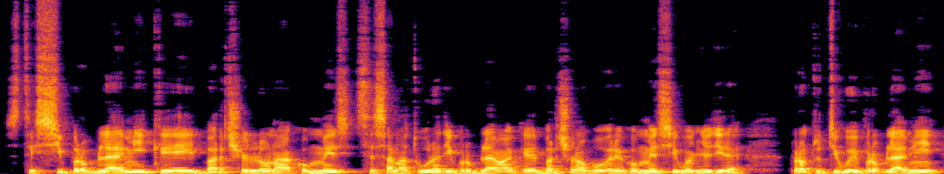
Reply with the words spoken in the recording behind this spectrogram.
stessi problemi che il Barcellona ha commessi stessa natura di problema che il Barcellona può avere commessi voglio dire però tutti quei problemi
